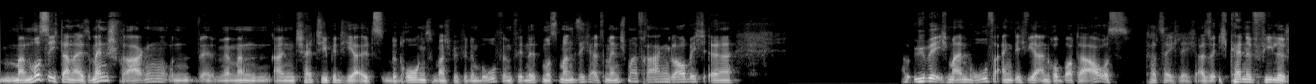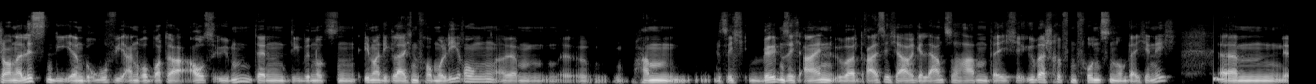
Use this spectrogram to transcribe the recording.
man muss sich dann als Mensch fragen, und wenn man einen Chat-GPT als Bedrohung zum Beispiel für den Beruf empfindet, muss man sich als Mensch mal fragen, glaube ich, äh, übe ich meinen Beruf eigentlich wie ein Roboter aus, tatsächlich. Also ich kenne viele Journalisten, die ihren Beruf wie ein Roboter ausüben, denn die benutzen immer die gleichen Formulierungen, ähm, äh, haben sich, bilden sich ein, über 30 Jahre gelernt zu haben, welche Überschriften funzen und welche nicht. Ähm,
